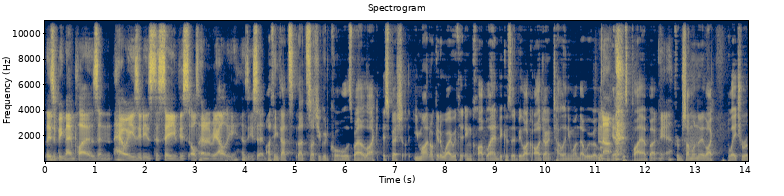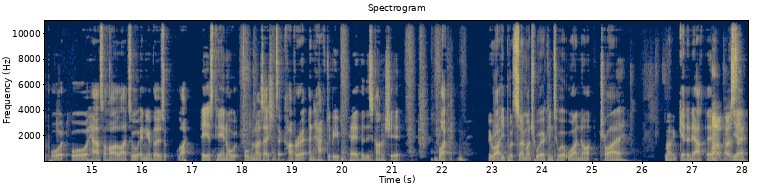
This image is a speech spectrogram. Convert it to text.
These are big name players, and how easy it is to see this alternate reality, as you said. I think that's that's such a good call as well. Like, especially you might not get away with it in clubland because it'd be like, oh, don't tell anyone that we were looking No. at this player. But Yeah. from someone who like Bleacher Report or House of Highlights or any of those like ESPN or organizations that cover it and have to be prepared for this kind of shit, like you're right. You put so much work into it. Why not try? Like, get it out there. Why not post yeah. it?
